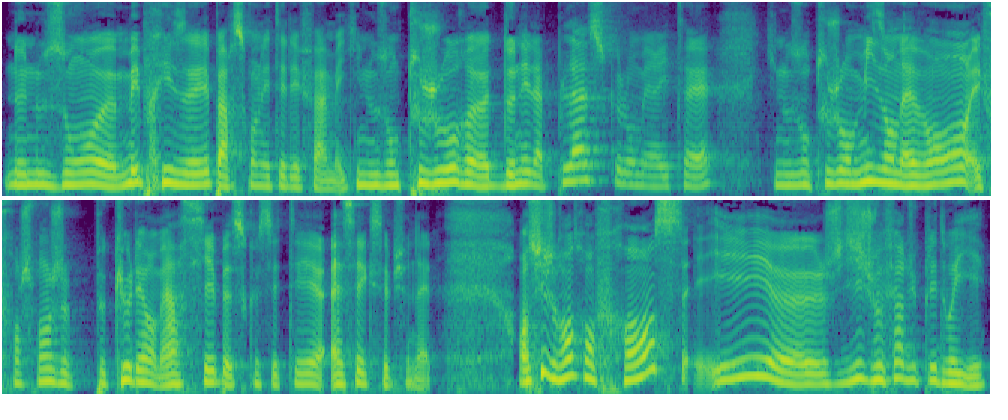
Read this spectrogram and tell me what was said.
ne nous ont euh, méprisés parce qu'on était des femmes et qui nous ont toujours euh, donné la place que l'on méritait, qui nous ont toujours mis en avant et franchement je peux que les remercier parce que c'était assez exceptionnel. Ensuite je rentre en France et euh, je dis je veux faire du plaidoyer.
